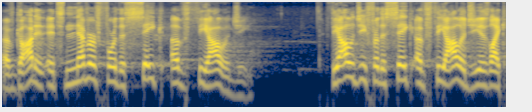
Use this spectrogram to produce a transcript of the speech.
of God, it's never for the sake of theology. Theology for the sake of theology is like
